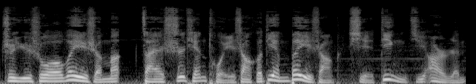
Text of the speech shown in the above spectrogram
至于说为什么在石田腿上和垫背上写“定吉二人”，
